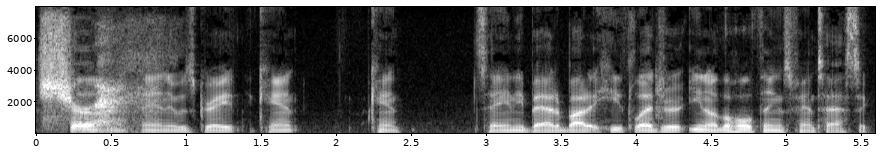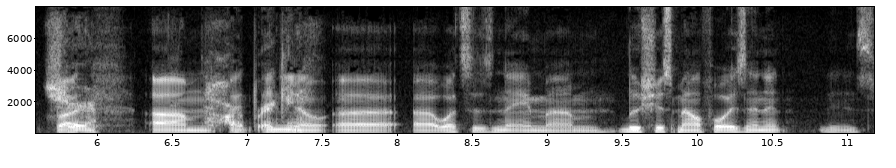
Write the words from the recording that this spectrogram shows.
Sure, um, and it was great. Can't can't say any bad about it. Heath Ledger, you know, the whole thing is fantastic. Sure. But, um, and, and, you know, uh, uh, what's his name? Um, Lucius Malfoy's in it. It's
